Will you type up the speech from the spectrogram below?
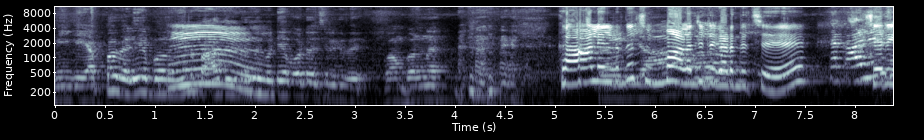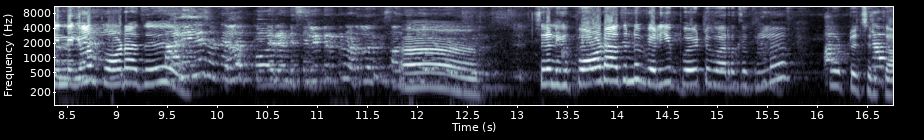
நீங்க எப்ப வெளியே குட்டியை போட்டு வச்சிருக்குது. பொண்ணு. காலையில இருந்து சும்மா அலைஞ்சிட்டு கிடந்துச்சு. சரி இன்னைக்கெல்லாம் போடாது. சரி இன்னைக்கு போடாதுன்னு வெளியே போயிட்டு வர்றதுக்குள்ள போட்டு வச்சிருக்கா?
